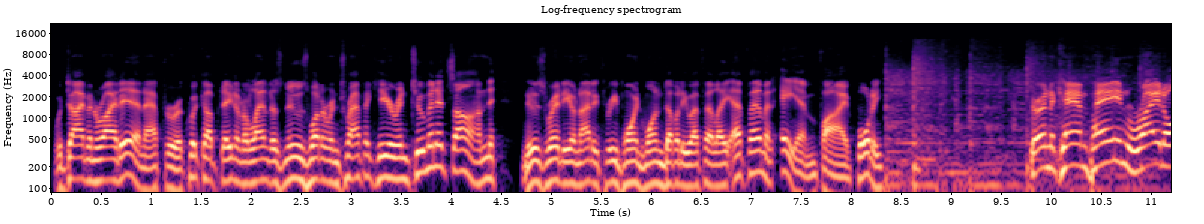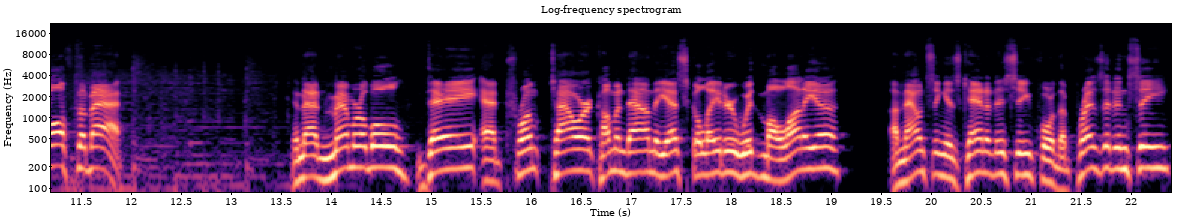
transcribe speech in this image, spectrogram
We're diving right in after a quick update on Orlando's news, weather, and traffic here in two minutes on News Radio 93.1 WFLA FM and AM 540. During the campaign, right off the bat, in that memorable day at Trump Tower, coming down the escalator with Melania announcing his candidacy for the presidency.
